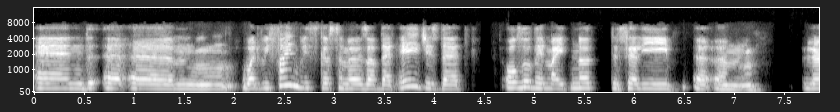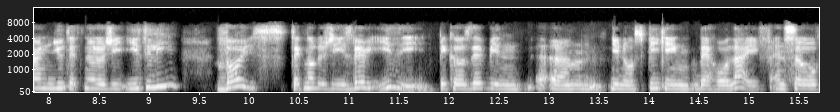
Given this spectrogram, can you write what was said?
And uh, um, what we find with customers of that age is that although they might not necessarily uh, um, learn new technology easily, voice technology is very easy because they've been, um, you know, speaking their whole life. And so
